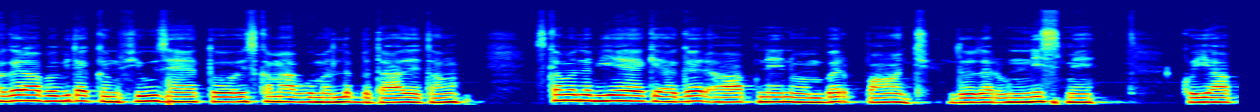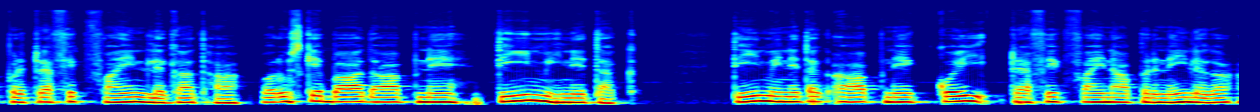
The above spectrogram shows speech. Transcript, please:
अगर आप अभी तक कंफ्यूज हैं तो इसका मैं आपको मतलब बता देता हूँ। इसका मतलब ये है कि अगर आपने नवंबर पाँच 2019 में कोई आप पर ट्रैफ़िक फ़ाइन लगा था और उसके बाद आपने तीन महीने तक, तीन महीने तक आपने कोई ट्रैफ़िक फ़ाइन आप पर नहीं लगा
